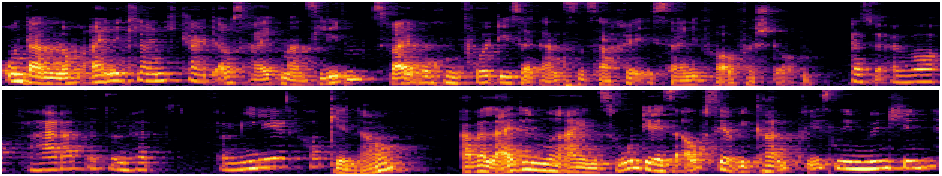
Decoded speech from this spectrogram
Und dann noch eine Kleinigkeit aus Reitmanns Leben. Zwei Wochen vor dieser ganzen Sache ist seine Frau verstorben. Also er war verheiratet und hat Familie gehabt? Genau. Aber leider nur einen Sohn, der ist auch sehr bekannt gewesen in München.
